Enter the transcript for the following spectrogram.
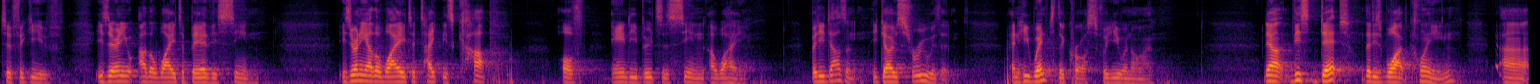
to forgive? Is there any other way to bear this sin? Is there any other way to take this cup of Andy Bootes' sin away? But he doesn't. He goes through with it. And he went to the cross for you and I. Now, this debt that is wiped clean uh,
